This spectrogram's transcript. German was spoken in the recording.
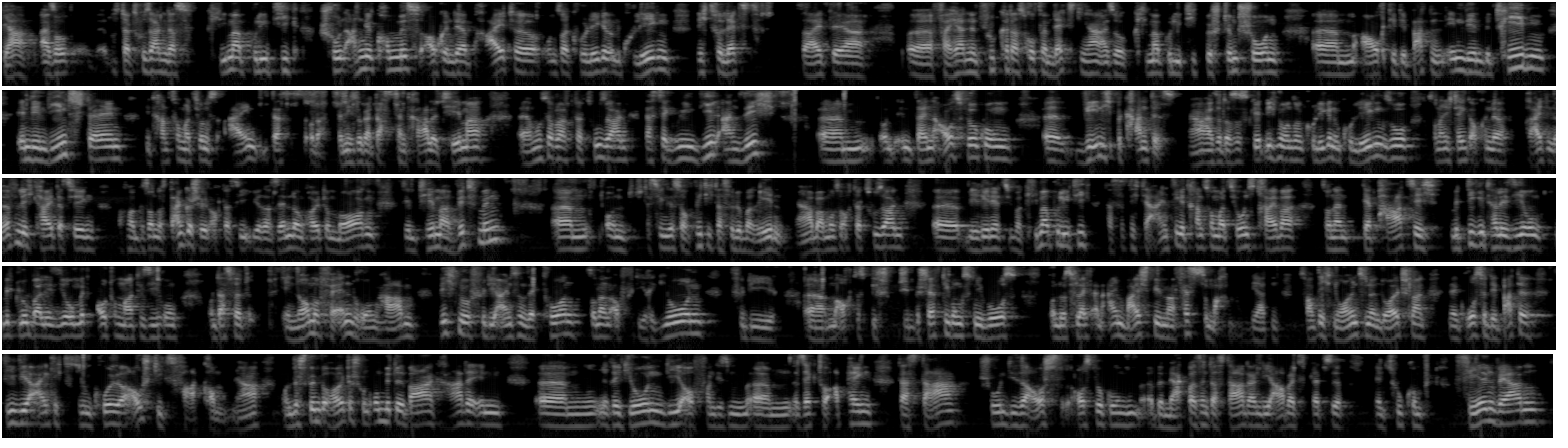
Ja, also ich muss dazu sagen, dass Klimapolitik schon angekommen ist, auch in der Breite unserer Kolleginnen und Kollegen, nicht zuletzt seit der äh, verheerenden Flutkatastrophe im letzten Jahr. Also Klimapolitik bestimmt schon ähm, auch die Debatten in den Betrieben, in den Dienststellen. Die Transformation ist ein, das oder wenn nicht sogar das zentrale Thema. Äh, muss aber dazu sagen, dass der Green Deal an sich ähm, und in seinen Auswirkungen äh, wenig bekannt ist. Ja, also das ist, geht nicht nur unseren Kolleginnen und Kollegen so, sondern ich denke auch in der breiten Öffentlichkeit. Deswegen nochmal besonders Dankeschön, auch dass Sie Ihre Sendung heute Morgen dem Thema widmen. Ähm, und deswegen ist es auch wichtig, dass wir darüber reden. Ja, aber man muss auch dazu sagen, äh, wir reden jetzt über Klimapolitik. Das ist nicht der einzige Transformationstreiber, sondern der paart sich mit Digitalisierung, mit Globalisierung, mit Automatisierung. Und das wird enorme Veränderungen haben, nicht nur für die einzelnen Sektoren, sondern auch für die Region, für die ähm, auch das die Beschäftigungsniveaus. Und das vielleicht an einem Beispiel mal festzumachen. Wir hatten 2019 in Deutschland eine große Debatte, wie wir eigentlich zu einem Kohleausstiegspfad kommen. Ja, und das spüren wir heute schon unmittelbar gerade in ähm, Regionen, die auch von diesem ähm, Sektor abhängen, dass da schon diese Aus Auswirkungen äh, bemerkbar sind, dass da dann die Arbeitsplätze in Zukunft fehlen werden.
